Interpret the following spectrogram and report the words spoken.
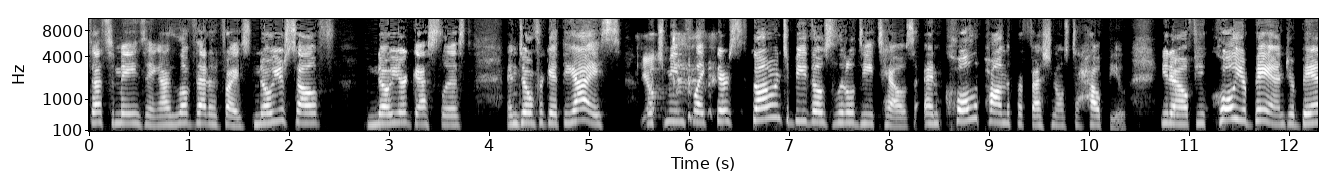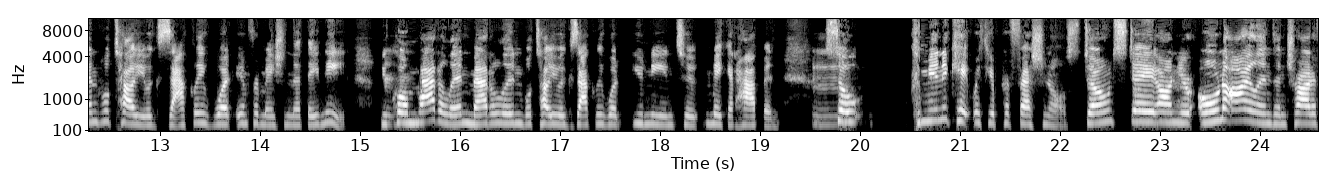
That's amazing. I love that advice. Know yourself, know your guest list, and don't forget the ice, yep. which means like there's going to be those little details and call upon the professionals to help you. You know, if you call your band, your band will tell you exactly what information that they need. You mm-hmm. call Madeline, Madeline will tell you exactly what you need to make it happen. Mm-hmm. So communicate with your professionals. Don't stay on your own island and try to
